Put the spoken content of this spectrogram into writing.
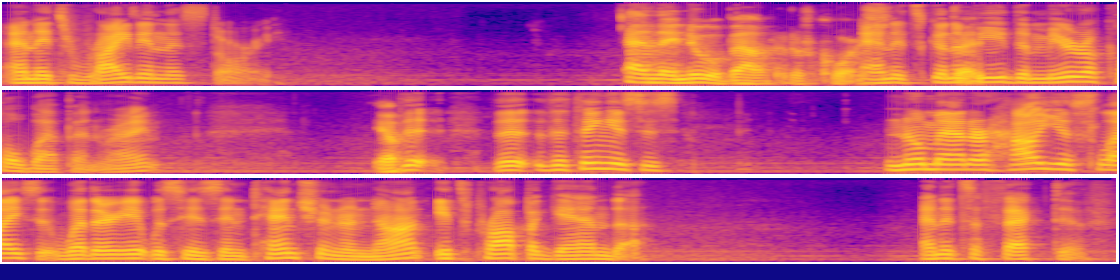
and it's right in this story. And they knew about it, of course. And it's going to be the miracle weapon, right? Yep. The, the the thing is, is no matter how you slice it, whether it was his intention or not, it's propaganda, and it's effective.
